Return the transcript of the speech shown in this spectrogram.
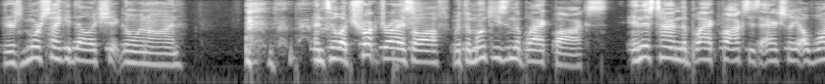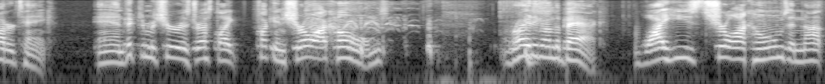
There's more psychedelic shit going on. Until a truck drives off with the Monkees in the black box. And this time the black box is actually a water tank. And Victor Mature is dressed like fucking Sherlock Holmes, riding on the back. Why he's Sherlock Holmes and not,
